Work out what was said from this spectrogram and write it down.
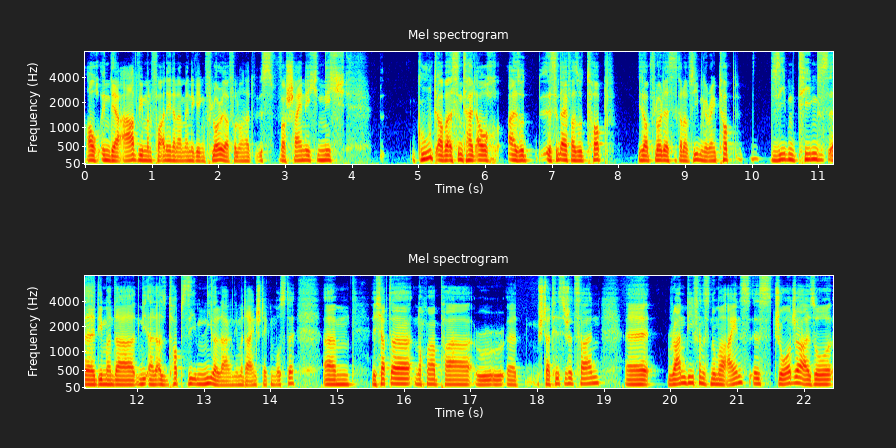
auch in der Art, wie man vor allem dann am Ende gegen Florida verloren hat, ist wahrscheinlich nicht gut, aber es sind halt auch, also es sind einfach so Top, ich glaube, Florida ist jetzt gerade auf sieben gerankt, Top sieben Teams, äh, die man da, also Top sieben Niederlagen, die man da einstecken musste. Ähm, ich habe da noch mal ein paar äh, statistische Zahlen. Äh, Run Defense Nummer 1 ist Georgia, also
